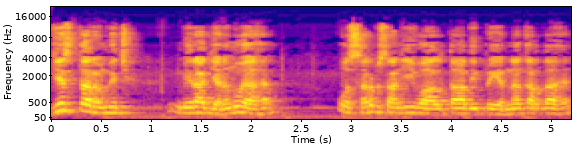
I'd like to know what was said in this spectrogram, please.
ਜਿਸ ਧਰਮ ਵਿੱਚ ਮੇਰਾ ਜਨਮ ਹੋਇਆ ਹੈ, ਉਹ ਸਰਬ ਸਾਂਝੀਵਾਲਤਾ ਦੀ ਪ੍ਰੇਰਣਾ ਕਰਦਾ ਹੈ।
